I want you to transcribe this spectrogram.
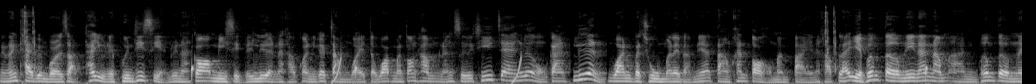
ดังนั้นใครเป็นบริษัทถ้าอยู่ในพื้นที่เสี่ยงด้วยนะก็มีสิทธิ์ได้เลื่อนนะครับก็อันนี้ก็จำไว้แต่ว่ามันต้องทำหนังสือชี้แจงเรื่องของการเลื่อนวันประชุมอะไรแบบนี้ตามขั้นตอนของมันไปนะครับรายละเอียดเพิ่มเติมนี้แนะนำอ่านเพิ่มเติมใน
